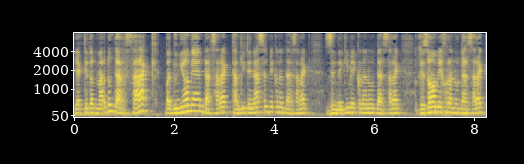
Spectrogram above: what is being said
یک تعداد مردم در سرک به دنیا میان در سرک تولید نسل می‌کنن در سرک زندگی می‌کنن و در سرک غذا می‌خورن و در سرک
